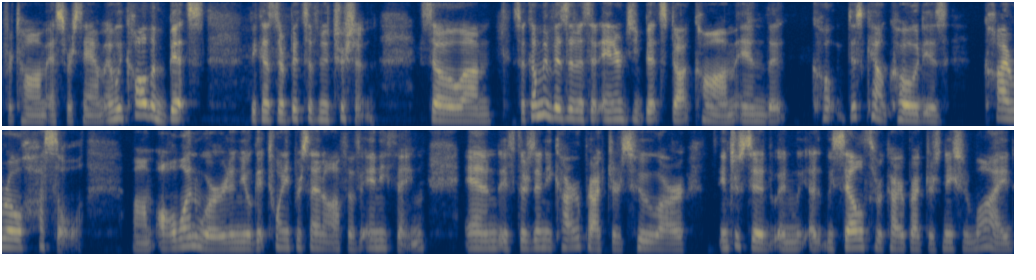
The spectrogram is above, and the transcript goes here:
for Tom, S for Sam. And we call them bits because they're bits of nutrition. So, um, so come and visit us at energybits.com. And the co- discount code is Chiro Hustle. Um, all one word, and you'll get 20% off of anything. And if there's any chiropractors who are interested and we, uh, we sell through chiropractors nationwide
